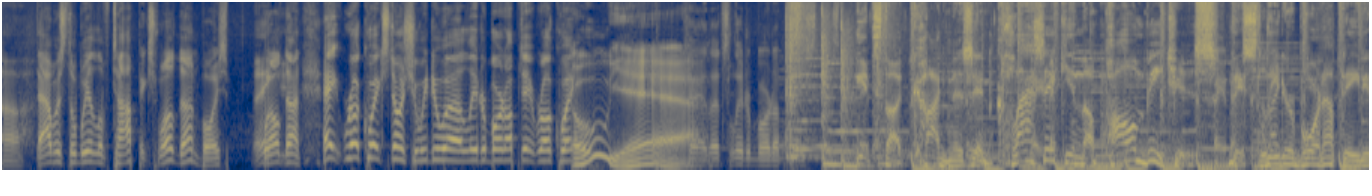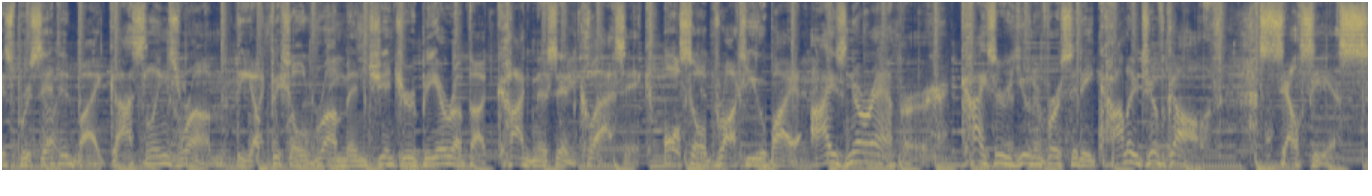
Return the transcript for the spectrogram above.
Uh. that was the wheel of topics. Well done, boys. Well you. done. Hey, real quick, Stone, should we do a leaderboard update real quick? Oh yeah. Okay, let's leaderboard update. It's the Cognizant Classic in the Palm Beaches. This leaderboard update is presented by Gosling's Rum, the official rum and ginger beer of the Cognizant Classic. Also brought to you by Eisner Amper, Keiser University College of Golf, Celsius,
